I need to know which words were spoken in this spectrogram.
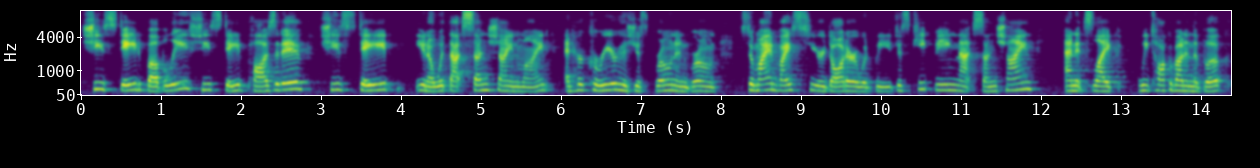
she stayed bubbly, she stayed positive, she stayed, you know, with that sunshine mind, and her career has just grown and grown so my advice to your daughter would be just keep being that sunshine. And it's like we talk about in the book,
